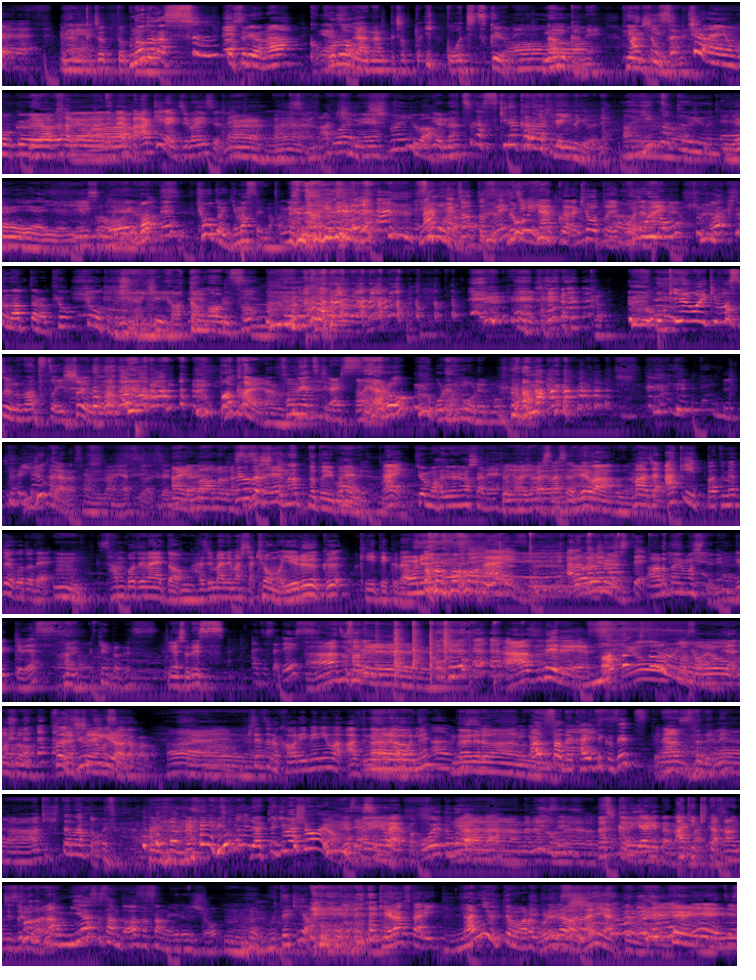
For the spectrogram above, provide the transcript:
なんかちょっと喉がスーッとするよな。心がなんかちょっと一個落ち着くよね。なんかねテンション秋好きじゃないよ僕。いやわかいるでもやっぱ秋が一番いいですよね、うん。うん。最高やね秋一番いいわ。いや夏が好きだから秋がいいんだけどね。あいいこと言うね。いやいやいいことえー、待って京都行きます今。から なんかちょっとスイッチになったら京都行こうじゃないのよ。秋となったら京京都でしょ。いやいやいや頭悪そう。沖縄行きますの夏と一緒よそれ。バカやん。そんなやつ嫌いっす。あやろ俺も俺もいるからそんなんやつは絶は対いまあまあということでね涼しくなったということで。はい。はい。今日も始まりましたね。今日も始まりました。ねではまあじゃあ秋一発目ということでうん「散歩でないと」始まりました。今日もゆるーく聞いてください。お願いします。はい。改めまして。改めましてね。リュッケです。はい。健太です。宮下です。あずさですあずさでーす。あずねです。また来とよ。うこるんよそようこそ。そう準レギュラーだから。はい。季節の変わり目にはあずねなるほどね。なるほどあずさで。帰ってくぜっつってね。あずさでね。はいあー秋来たなと。やっていきましょうよ。優しいわやっぱこういうとこいだろうな。なるほどね。確か作にり上げたな秋来た感じするわな。もう宮瀬さんとあずささんがいるでしょ、もう無敵やゲラ二人。何言っても笑ってる。俺らは何やっても。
